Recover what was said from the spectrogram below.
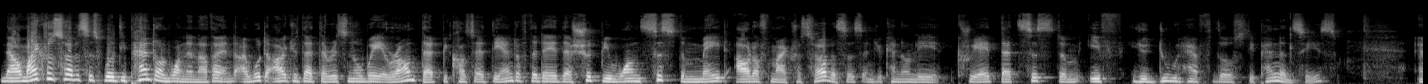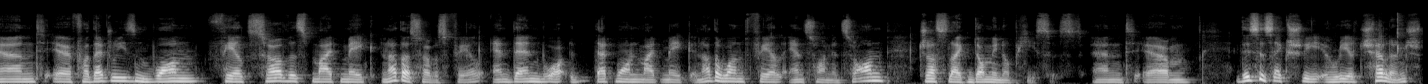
Now, microservices will depend on one another, and I would argue that there is no way around that because at the end of the day, there should be one system made out of microservices, and you can only create that system if you do have those dependencies. And uh, for that reason, one failed service might make another service fail, and then that one might make another one fail, and so on and so on, just like domino pieces. And um, this is actually a real challenge.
